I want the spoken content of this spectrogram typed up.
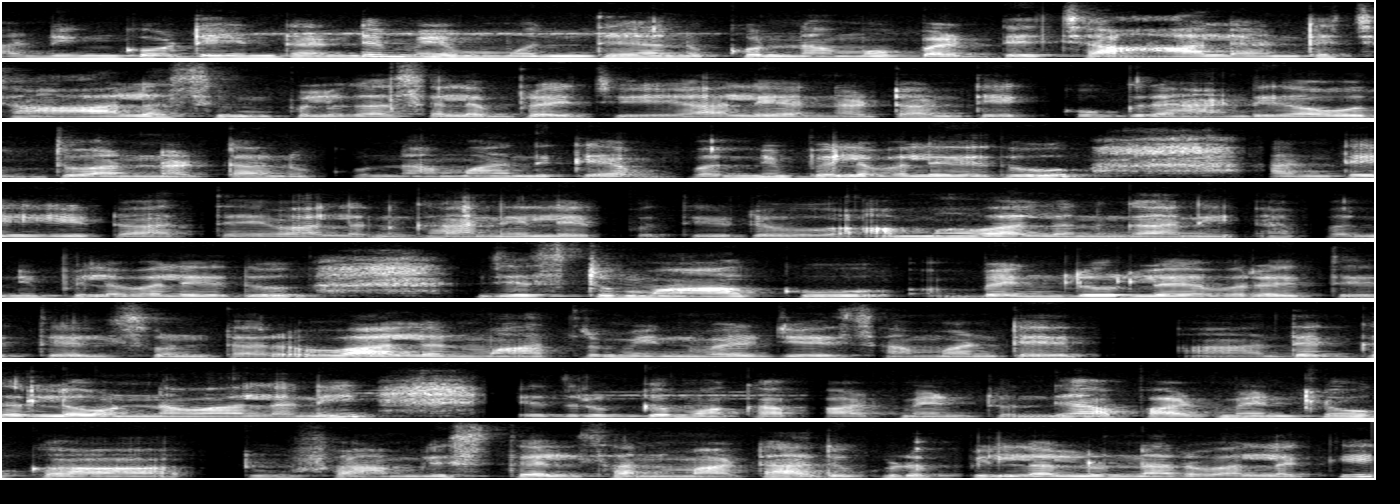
అండ్ ఇంకోటి ఏంటంటే మేము ముందే అనుకున్నాము బర్త్డే చాలా అంటే చాలా సింపుల్గా సెలబ్రేట్ చేయాలి అన్నట్టు అంటే ఎక్కువ గ్రాండ్గా వద్దు అన్నట్టు అనుకున్నాము. అందుకే ఎవరిని పిలవలేదు. అంటే ఇటు అత్తయ్య వాళ్ళని కానీ లేకపోతే ఇటు అమ్మ వాళ్ళని కానీ ఎవరిని పిలవలేదు. జస్ట్ మాకు బెంగళూరులో ఎవరైతే తెలిసి ఉంటారో వాళ్ళని మాత్రం ఇన్వైట్ చేసాము. అంటే దగ్గరలో ఉన్న వాళ్ళని ఎదురుగ్గా మాకు అపార్ట్మెంట్ ఉంది. అపార్ట్మెంట్లో ఒక టూ ఫ్యామిలీస్ తెలుసు అనమాట అది కూడా పిల్లలు ఉన్నారు వాళ్ళకి.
